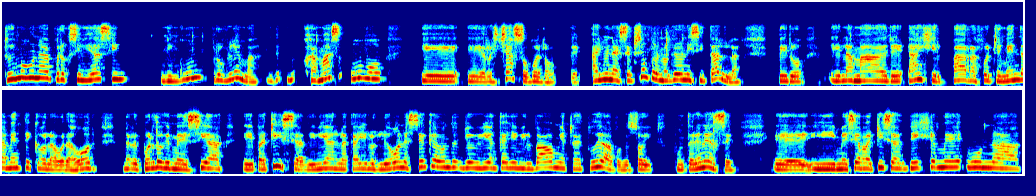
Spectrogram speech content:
Tuvimos una proximidad sin ningún problema. Jamás hubo eh, eh, rechazo. Bueno, eh, hay una excepción, pero no quiero ni citarla. Pero la madre, Ángel Parra, fue tremendamente colaborador. Me recuerdo que me decía, Patricia, vivía en la calle Los Leones, cerca de donde yo vivía en calle Bilbao mientras estudiaba, porque soy puntarenense. y me decía, Patricia, déjeme una,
